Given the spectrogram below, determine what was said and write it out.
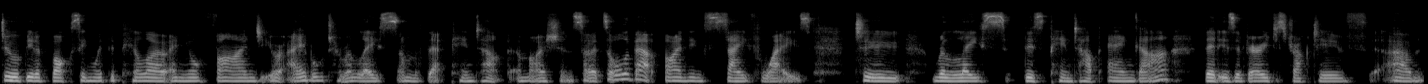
do a bit of boxing with the pillow and you'll find you're able to release some of that pent up emotion so it's all about finding safe ways to release this pent up anger that is a very destructive um,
